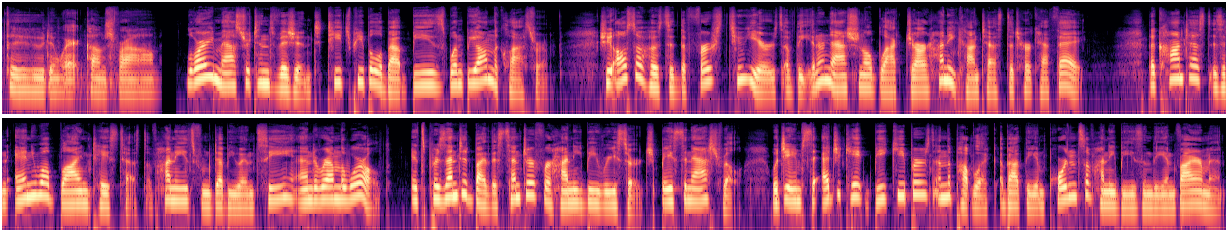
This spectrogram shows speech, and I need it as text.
food and where it comes from. Laurey Masterton's vision to teach people about bees went beyond the classroom. She also hosted the first two years of the International Black Jar Honey Contest at her cafe. The contest is an annual blind taste test of honeys from WNC and around the world. It's presented by the Center for Honeybee Research, based in Asheville, which aims to educate beekeepers and the public about the importance of honeybees in the environment.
